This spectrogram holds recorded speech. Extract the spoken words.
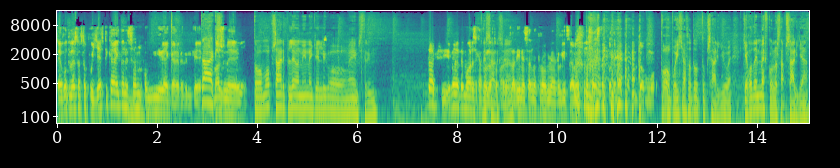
εγώ τουλάχιστον αυτό που γεύτηκα ήταν σαν ομή ρέγγα, ρε παιδί μου. Και Εντάξει. βάζουνε. Το ομό ψάρι πλέον είναι και λίγο mainstream. Εντάξει, εμένα δεν μου άρεσε καθόλου Δεν σ' αυτό. άρεσε, πάντως. ε. Δηλαδή είναι σαν να τρώω μια γλίτσα. Δεν μου άρεσε καθόλου το ομό. Πω, πω, είχε αυτό το του ψαριού. Ε. Και εγώ δεν είμαι εύκολος στα ψάρια.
